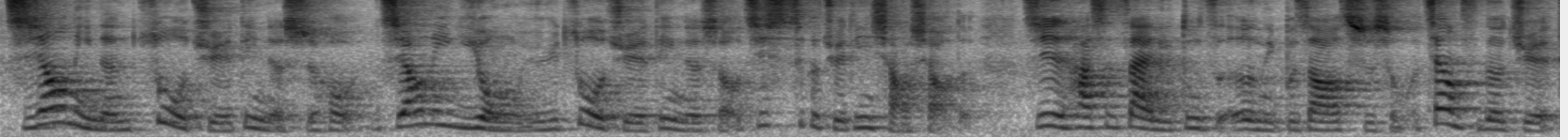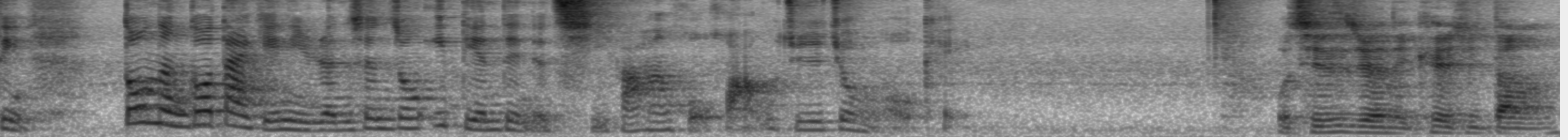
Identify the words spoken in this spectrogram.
只要你能做决定的时候，只要你勇于做决定的时候，即使这个决定小小的，即使它是在你肚子饿，你不知道吃什么，这样子的决定都能够带给你人生中一点点的启发和火花，我觉得就很 OK。我其实觉得你可以去当。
